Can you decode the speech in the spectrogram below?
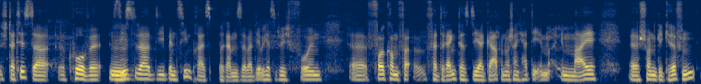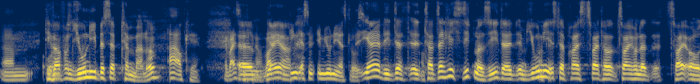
Statista-Kurve Mhm. siehst du da die Benzinpreisbremse, weil die habe ich jetzt natürlich vorhin äh, vollkommen ver verdrängt, dass die ja gab und wahrscheinlich hat die im, im Mai äh, schon gegriffen. Ähm, Die war von Juni bis September, ne? Ah, okay. Er weiß nicht Ähm, genau. War, ja, ja. Ging erst im, im Juni erst los. Ja, ja, die, das, äh, tatsächlich sieht man sie. Der, Im Juni Okay. ist der Preis 200 202,10 Euro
